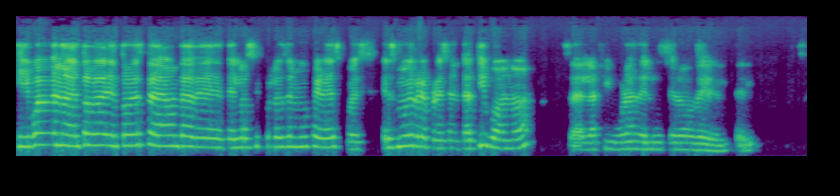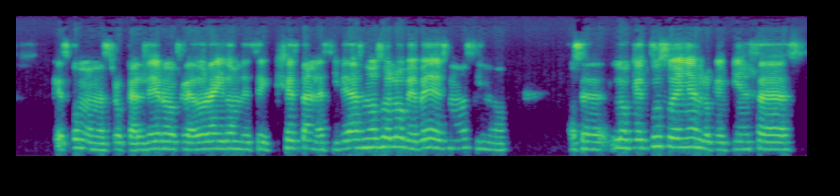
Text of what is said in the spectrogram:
y bueno, en toda, en toda esta onda de, de, los círculos de mujeres, pues es muy representativo, ¿no? O sea, la figura del útero, del, del, que es como nuestro caldero creador, ahí donde se gestan las ideas, no solo bebés, ¿no? Sino, o sea, lo que tú sueñas, lo que piensas,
